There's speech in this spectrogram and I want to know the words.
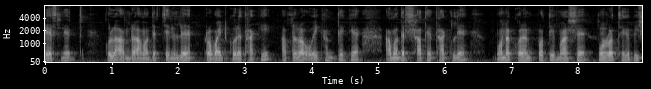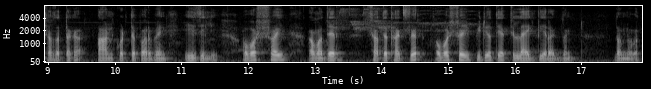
টেস্টনেটগুলো আমরা আমাদের চ্যানেলে প্রোভাইড করে থাকি। আপনারা ওইখান থেকে আমাদের সাথে থাকলে মনে করেন প্রতি মাসে পনেরো থেকে বিশ হাজার টাকা আর্ন করতে পারবেন ইজিলি অবশ্যই আমাদের সাথে থাকবেন, অবশ্যই ভিডিওতে একটি লাইক দিয়ে রাখবেন। ধন্যবাদ।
